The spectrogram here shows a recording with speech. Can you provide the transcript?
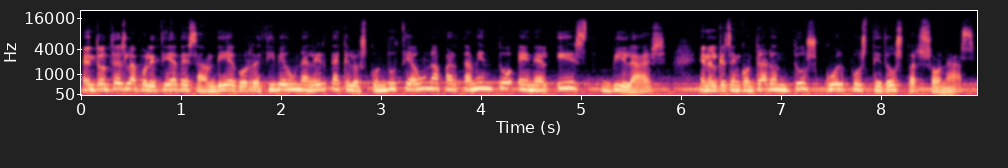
Entonces la policía de San Diego recibe una alerta que los conduce a un apartamento en el East Village, en el que se encontraron dos cuerpos de dos personas,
